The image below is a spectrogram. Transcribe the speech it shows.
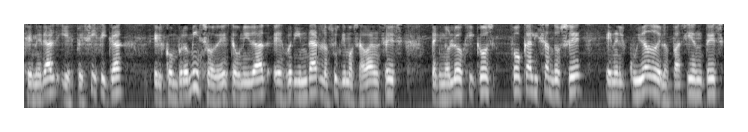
general y específica, el compromiso de esta unidad es brindar los últimos avances tecnológicos focalizándose en el cuidado de los pacientes,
